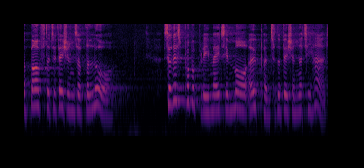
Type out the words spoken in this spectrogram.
above the divisions of the law so this probably made him more open to the vision that he had.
